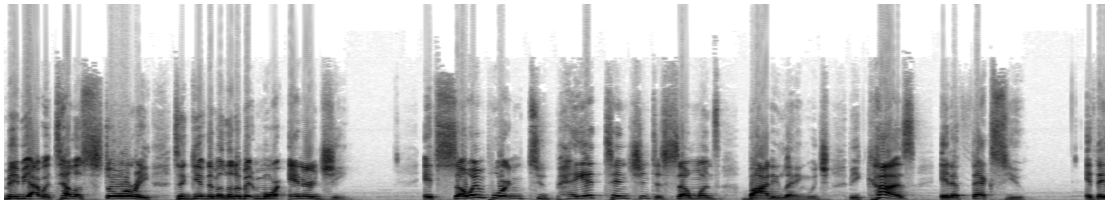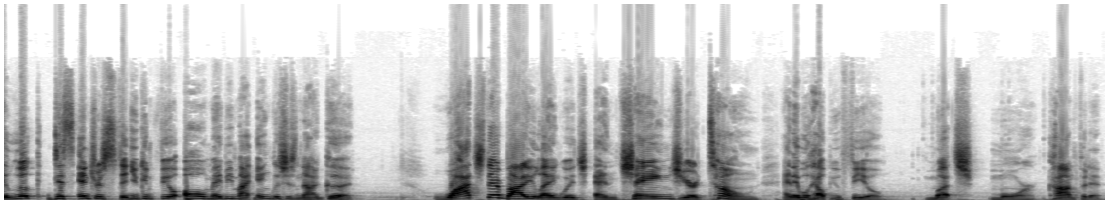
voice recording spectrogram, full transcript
Maybe I would tell a story to give them a little bit more energy. It's so important to pay attention to someone's body language because it affects you. If they look disinterested, you can feel, oh, maybe my English is not good. Watch their body language and change your tone, and it will help you feel much more confident.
